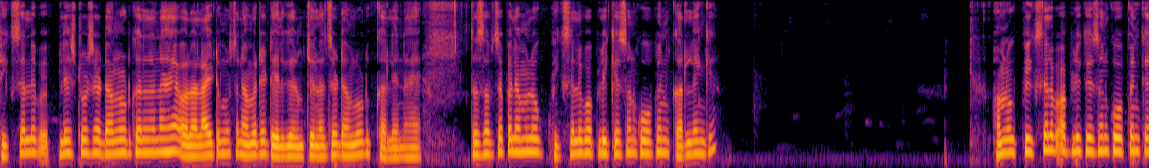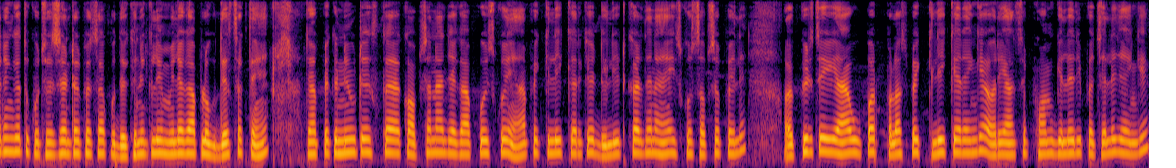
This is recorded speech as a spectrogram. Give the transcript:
पिक्सल ऐप प्ले स्टोर से डाउनलोड कर लेना है और एलाइट मोशन हमारे टेलीग्राम चैनल से डाउनलोड कर लेना है। तो सबसे पहले हम लोग पिक्सल ऐप एप्लीकेशन को ओपन कर लेंगे। हम लोग पिक्सल एप्लीकेशन को ओपन करेंगे तो कुछ ऐसे इंटरफेस आपको देखने के लिए मिलेगा, आप लोग देख सकते हैं। तो यहाँ पे एक न्यू टेक्स का एक ऑप्शन आ जाएगा, आपको इसको यहाँ पे क्लिक करके डिलीट कर देना है इसको सबसे पहले। और फिर से यहाँ ऊपर प्लस पे क्लिक करेंगे और यहाँ से फॉर्म गैलरी पर चले जाएँगे।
